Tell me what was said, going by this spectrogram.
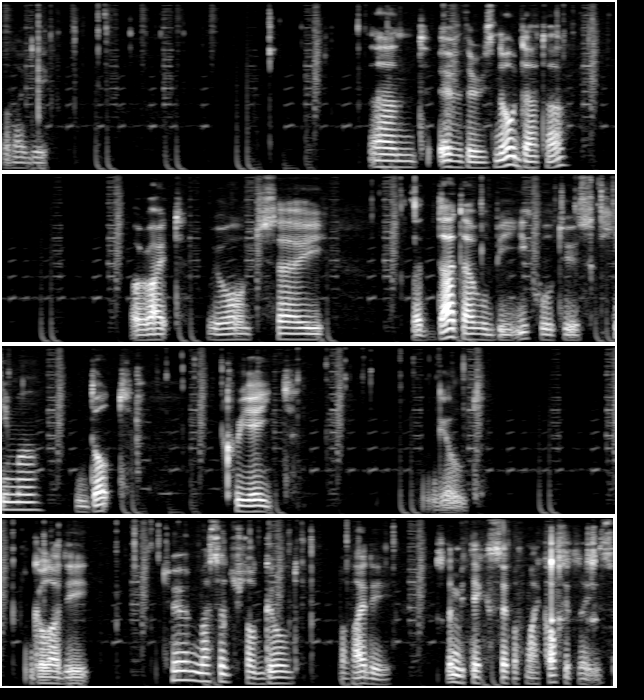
dot id and if there is no data alright we want to say that data will be equal to schema dot create guild guild id to message dot guild dot id let me take a sip of my coffee please.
